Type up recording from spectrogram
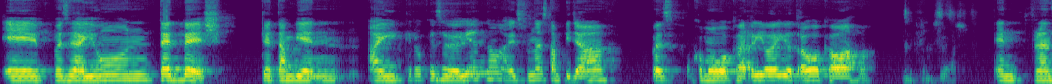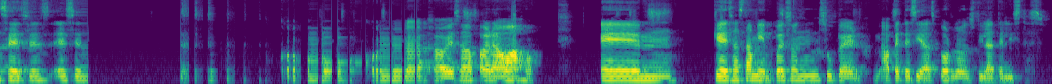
eh, pues hay un Ted Beige, que también ahí creo que se ve bien, ¿no? Es una estampilla pues como boca arriba y otra boca abajo. En francés es, es como con la cabeza para abajo. Em, que esas también pues son súper apetecidas por los filatelistas.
